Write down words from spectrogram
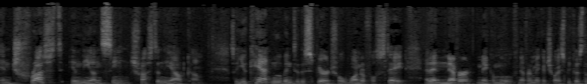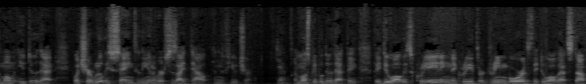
and trust in the unseen, trust in the outcome. So you can't move into the spiritual, wonderful state and then never make a move, never make a choice. Because the moment you do that, what you're really saying to the universe is, I doubt in the future. Yeah. And most people do that. They, they do all this creating, they create their dream boards, they do all that stuff.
